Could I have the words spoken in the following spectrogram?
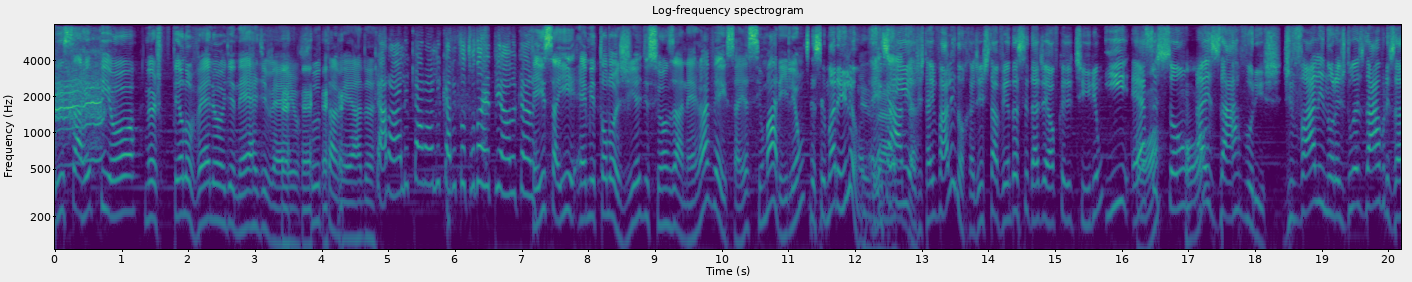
isso arrepiou meus pelo velho de nerd, velho. Puta merda. Caralho, caralho, cara, eu tô tudo arrepiado, cara. Que isso aí é mitologia de Senhor dos Anéis. Não é ver, isso aí é Silmarillion. É Silmarillion. Exato. É isso aí. A gente tá em Valinor. A gente tá vendo a cidade élfica de Tyrion. E essas oh, são oh. as árvores de Valinor. As duas árvores. A,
